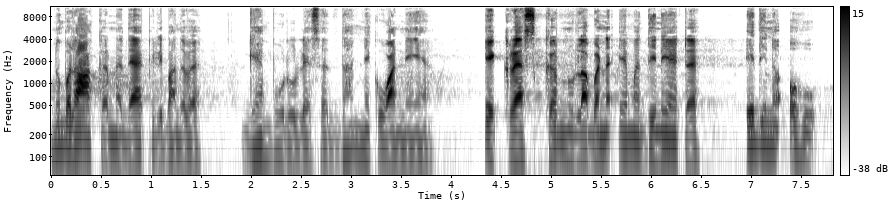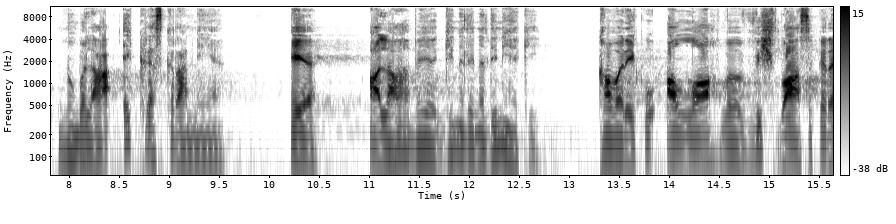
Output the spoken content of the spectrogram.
නුබලා කරන දෑ පිළිබඳව ගැම්බුරු ලෙස දන්නෙකු වන්නේය. එක් රැස් කරනු ලබන එම දිනයට එදින ඔහු නුබලා එක් රැස් කරන්නේය. එය අලාභය ගෙන දෙන දිනයකි. කවරෙකු අල්لهව විශ්වාස කර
